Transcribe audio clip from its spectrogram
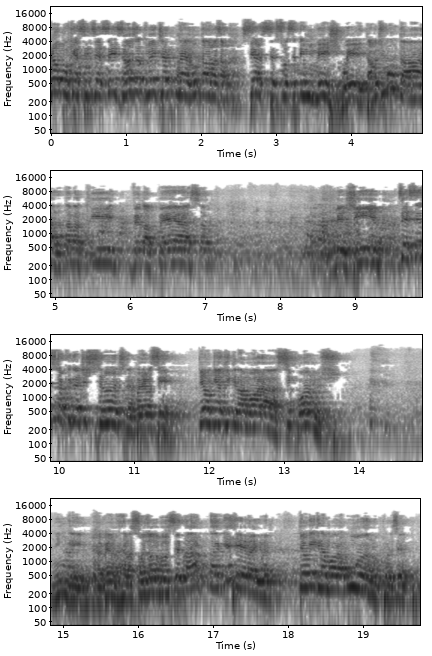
Não, porque assim, 16 anos já vê que já né, não tava mais. Se, se, se você tem um mês com ele, tava de mão tava aqui, vendo a peça. Beijinho. 16 já fica distante, né? Por exemplo, assim, tem alguém aqui que namora 5 anos? Ninguém, tá vendo? Relações, você tá, tá guerreira aí, né? Tem alguém que namora um ano, por exemplo?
